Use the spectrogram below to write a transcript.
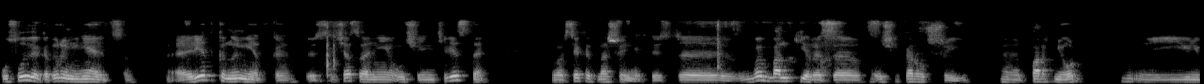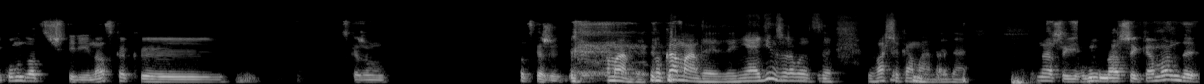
условия, которые меняются. Редко, но метко. То есть сейчас они очень интересны во всех отношениях. То есть э, веб-банкир – это очень хороший э, партнер и Unicom 24, и нас как, э, скажем, Подскажи. Команды. Ну, команды. Не один же работает, ваши команды, да. Наши, наши команды.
